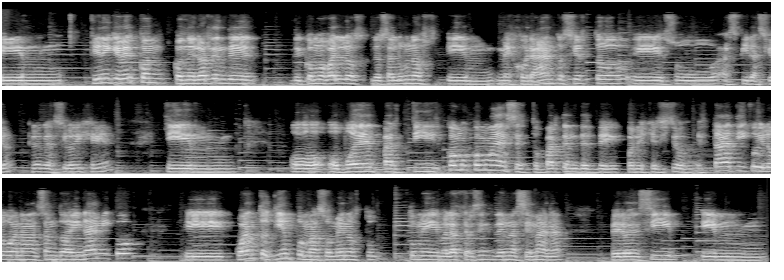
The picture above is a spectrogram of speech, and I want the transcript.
Em, tiene que ver con, con, el orden de, de cómo van los, los alumnos mejorando, ¿cierto? Eh, su aspiración, creo que así lo dije bien. Eh, o, pueden partir, ¿cómo, ¿cómo es esto? ¿Parten desde con ejercicios estáticos y luego van avanzando a dinámico? ¿Cuánto tiempo más o menos, tú, tú me hablaste recién de una semana, pero en sí, em,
